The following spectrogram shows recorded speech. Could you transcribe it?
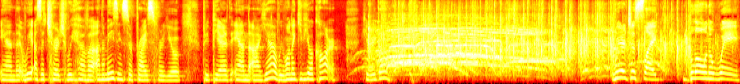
And we, as a church, we have uh, an amazing surprise for you prepared. And uh, yeah, we want to give you a car. Here we go. We're just like blown away,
